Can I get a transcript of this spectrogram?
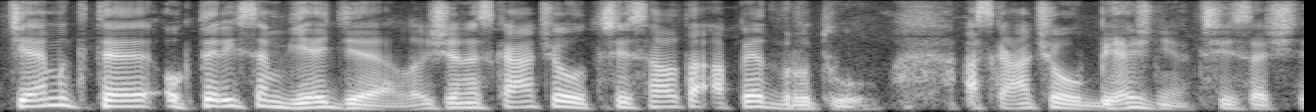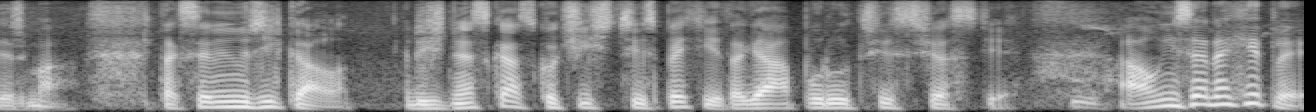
těm, kte, o kterých jsem věděl, že neskáčou tři salta a pět vrutů a skáčou běžně tři se čtyřma, tak jsem jim říkal, když dneska skočíš tři z pěti, tak já půjdu tři z šesti. A oni se nechytli.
